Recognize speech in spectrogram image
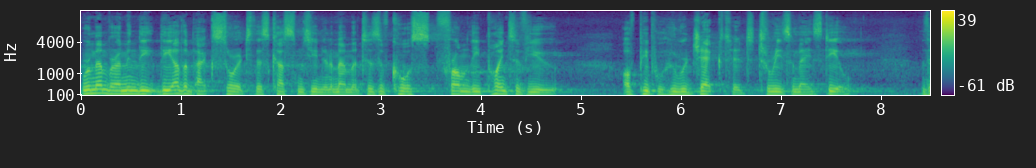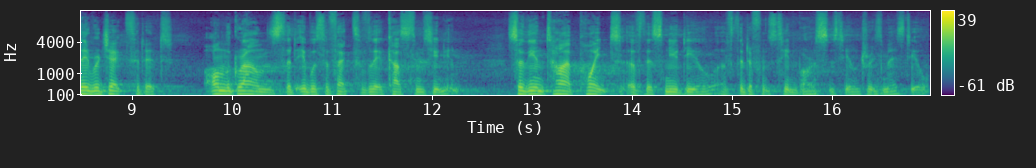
Remember, I mean, the, the other backstory to this customs union amendment is, of course, from the point of view of people who rejected Theresa May's deal. They rejected it on the grounds that it was effectively a customs union. So the entire point of this new deal, of the difference between Boris's deal and Theresa May's deal,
